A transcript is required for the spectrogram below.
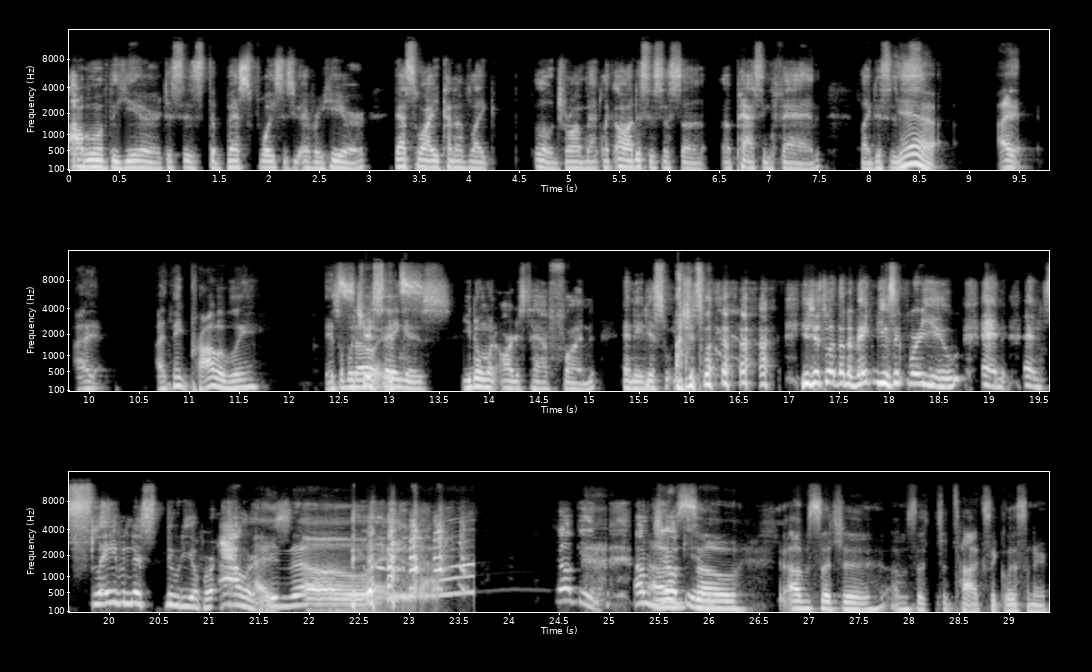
album of the year, this is the best voices you ever hear, that's why you kind of like a little drawn back, like, oh, this is just a, a passing fad. Like this is yeah i i i think probably it's so what you're saying is you don't want artists to have fun and they just you just want you just want them to make music for you and and slave in the studio for hours. i know, I joking. I'm know. i'm joking. so i'm such a i'm such a toxic listener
